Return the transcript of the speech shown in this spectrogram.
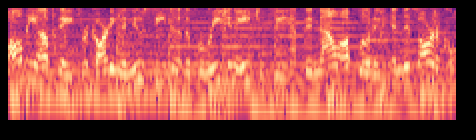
All the updates regarding the new season of the Parisian Agency have been now uploaded in this article,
